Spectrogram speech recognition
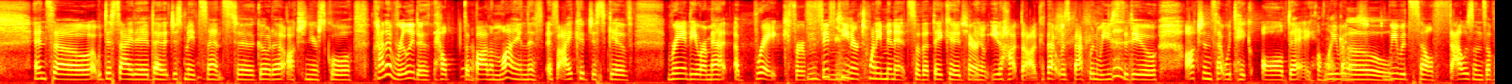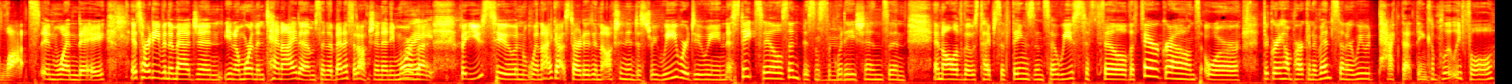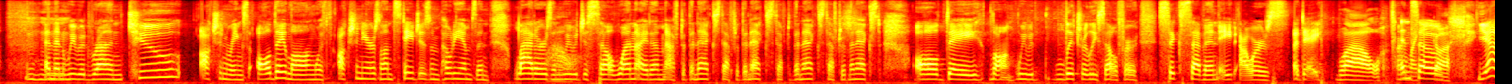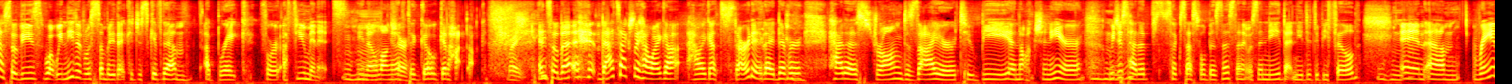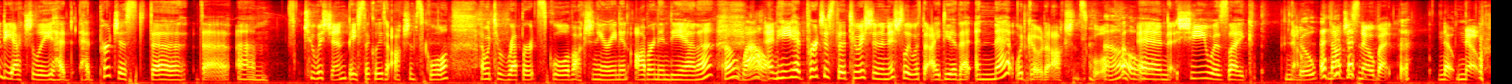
and so we decided that it just made sense to go to auctioneer school kind of really to help the bottom line if, if i could just give randy or matt a break for 15 or 20 minutes so that they could Sure. you know eat a hot dog that was back when we used to do auctions that would take all day my we would. Oh. we would sell thousands of lots in one day. It's hard to even imagine, you know, more than 10 items in a benefit auction anymore. Right. But, but used to, and when I got started in the auction industry, we were doing estate sales and business mm-hmm. liquidations and, and all of those types of things. And so we used to fill the fairgrounds or the Greyhound Park and Event Center. We would pack that thing completely full. Mm-hmm. And then we would run two auction rings all day long with auctioneers on stages and podiums and ladders and we would just sell one item after the next after the next after the next after the next all day long. We would literally sell for six seven eight hours a day. Wow. and oh my so gosh. yeah so these what we needed was somebody that could just give them a break for a few minutes you mm-hmm. know long enough to go get a hot dog. Right. and so that that's actually how I got how I got started. I never had a strong desire to be an auctioneer we just had a successful business and it was a need that needed to be filled. And um, Randy actually had had purchased the the um, tuition basically to auction school. I went to Reppert School of Auctioneering in Auburn, Indiana. Oh, wow. And he had purchased the tuition initially with the idea that Annette would go to auction school. Oh. And she was like, no, Nope. not just no, but No. no.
